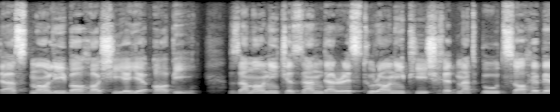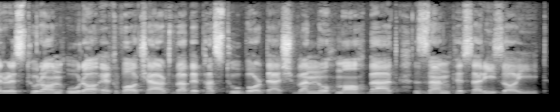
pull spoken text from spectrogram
دستمالی با هاشیه آبی. زمانی که زن در رستورانی پیش خدمت بود صاحب رستوران او را اقوا کرد و به پستو بردش و نه ماه بعد زن پسری زایید.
